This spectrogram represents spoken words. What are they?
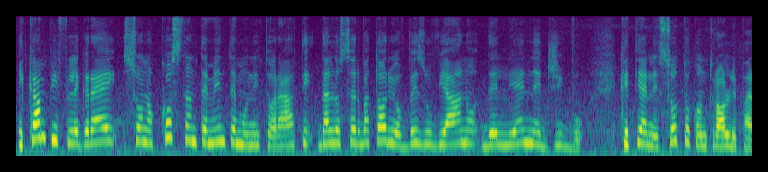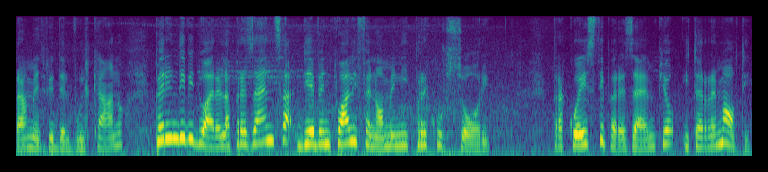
I campi flegrei sono costantemente monitorati dall'osservatorio vesuviano dell'INGV, che tiene sotto controllo i parametri del vulcano per individuare la presenza di eventuali fenomeni precursori. Tra questi, per esempio, i terremoti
